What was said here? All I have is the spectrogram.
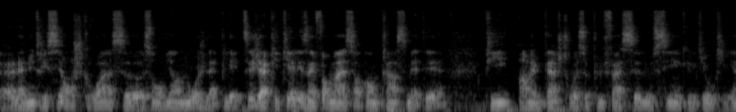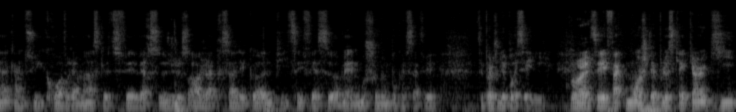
Euh, la nutrition, je crois à ça. Si on vient en eau, je l'applique. Tu sais, j'appliquais les informations qu'on me transmettait. Puis en même temps, je trouvais ça plus facile aussi à inculquer au client quand tu y crois vraiment à ce que tu fais versus juste Ah, j'ai appris ça à l'école, puis tu sais, fais ça, mais moi, je sais même pas ce que ça fait. Tu sais, pas, je l'ai pas essayé. Ouais. Tu sais, fait que moi, j'étais plus quelqu'un qui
